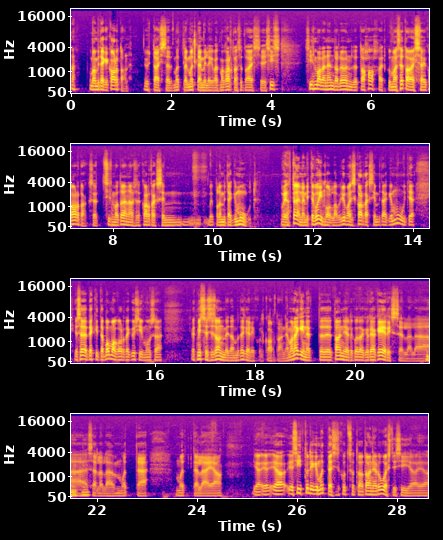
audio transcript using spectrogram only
noh, kui ma midagi kardan, ühte asja, mõtle, mõtle millegi pealt, ma kardan seda asja ja siis siis ma olen endale öelnud, et ahah, et kui ma seda asja ei kardaks, et siis ma tõenäoliselt kardaksin võib-olla midagi muud või noh, tõenäoliselt mitte võib-olla mm., vaid ju ma siis kardaksin midagi muud ja ja see tekitab omakorda küsimuse, et mis see siis on, mida ma tegelikult kardan ja ma nägin, et Daniel kuidagi reageeris sellele mm, -hmm. sellele mõtte, mõttele ja ja, ja, ja, ja siit tuligi mõte siis kutsuda Daniel uuesti siia ja,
